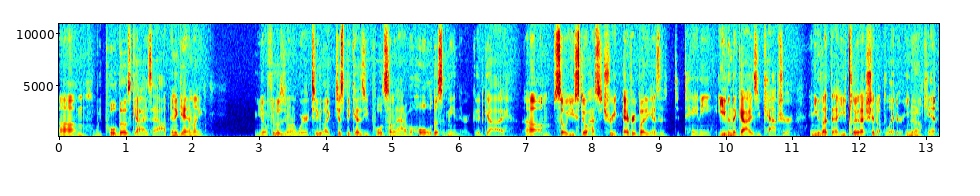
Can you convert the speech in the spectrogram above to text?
yeah. um, we pulled those guys out. And again, like you know, for those who aren't aware too, like just because you pulled someone out of a hole doesn't mean they're a good guy. Um, so you still have to treat everybody as a detainee, even the guys you capture, and you let that you clear that shit up later. You know, yeah. you can't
